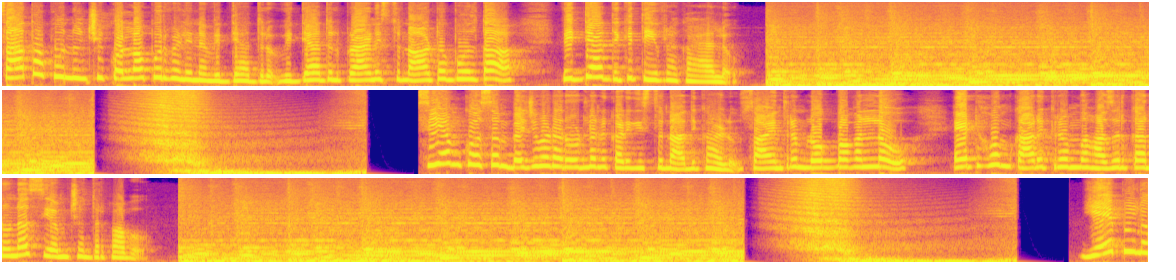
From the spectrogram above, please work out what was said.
సాతాపూర్ నుంచి కొల్లాపూర్ వెళ్ళిన విద్యార్థులు విద్యార్థులు ప్రయాణిస్తున్న ఆటో బోల్తా విద్యార్థికి తీవ్ర గాయాలు. సీఎం కోసం బెజవాడ రోడ్లను కడిగిస్తున్న అధికారులు సాయంత్రం లోక్ భవన్లో ఎట్ హోమ్ కార్యక్రమం హాజరు కానున్న సీఎం చంద్రబాబు. ఏపీలో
